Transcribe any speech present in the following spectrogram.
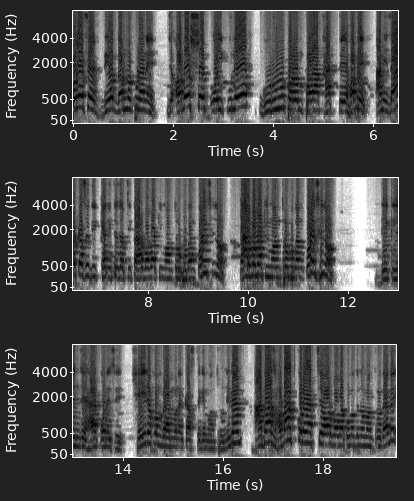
বলেছে বৃহৎ ধর্ম পুরাণে যে অবশ্যই ওই কুলে গুরু পরম্পরা থাকতে হবে। আমি যার কাছে দীক্ষা নিতে যাচ্ছি তার বাবা কি মন্ত্র প্রদান করেছিল? তার বাবা কি মন্ত্র প্রদান করেছিল? দেখলেন যে হ্যাঁ করেছে। সেই রকম ব্রাহ্মণের কাছ থেকে মন্ত্র নিবেন। আদাজ হঠাৎ করে যাচ্ছে ওর বাবা কোনোদিনও মন্ত্র দেয় নাই।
